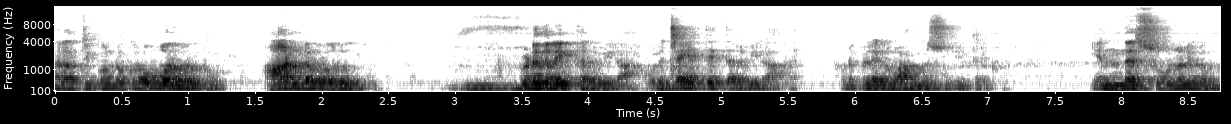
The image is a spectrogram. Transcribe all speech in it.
நடத்தி கொண்டிருக்கிற ஒவ்வொருவருக்கும் ஆண்டவர் ஒரு விடுதலை தருவீராக ஒரு ஜெயத்தை தருவீராக. ஒரு பிள்ளைகள் வாழ்ந்து சுகித்திருக்கும். எந்த சூழ்நிலையிலும்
